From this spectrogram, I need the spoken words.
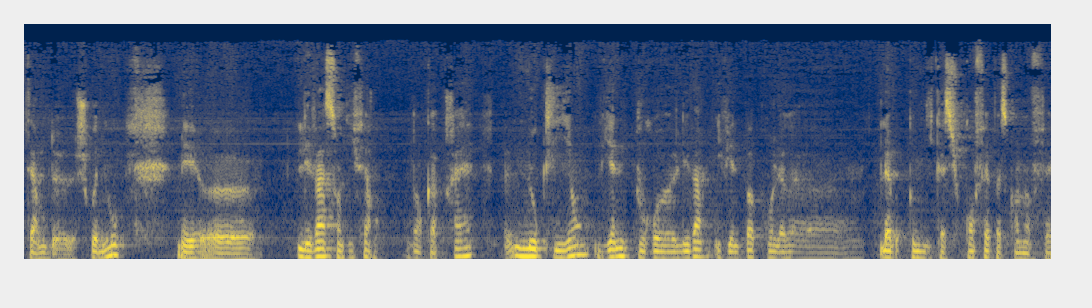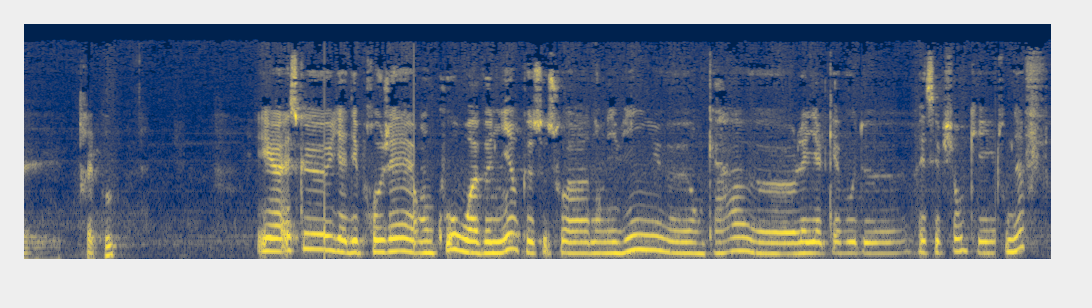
en termes de choix de mots, mais euh, les vins sont différents. Donc après, nos clients viennent pour les vins, ils viennent pas pour la, la communication qu'on fait parce qu'on en fait très peu. Et est-ce qu'il y a des projets en cours ou à venir, que ce soit dans les vignes, en cave Là, il y a le caveau de réception qui est tout neuf.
